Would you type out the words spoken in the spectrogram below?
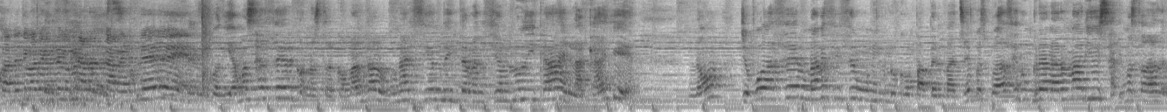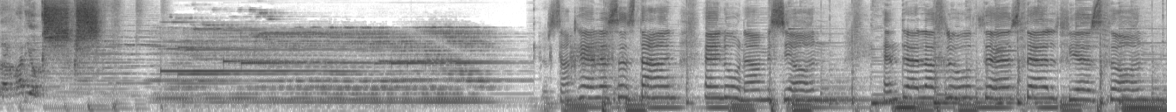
¿Cuándo te vas a decir una loca, Mercedes? Podíamos hacer con nuestro comando alguna acción de intervención lúdica en la calle, ¿no? Yo puedo hacer, una vez hice un iglú con papel maché, pues puedo hacer un gran armario y salimos todas del armario. Los ángeles están en una misión, entre las luces del fiestón,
